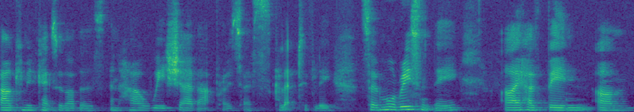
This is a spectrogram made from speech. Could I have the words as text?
uh, communicates with others and how we share that process collectively. So more recently, I have been um,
